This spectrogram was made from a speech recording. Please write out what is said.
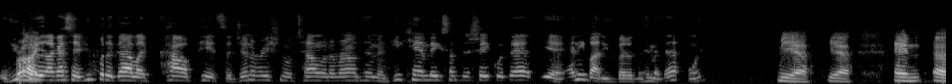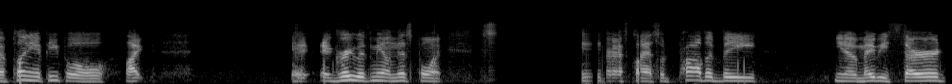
If you right. put, like I said, if you put a guy like Kyle Pitts, a generational talent around him, and he can't make something shake with that, yeah, anybody's better than him at that point. Yeah, yeah, and uh, plenty of people like agree with me on this point. Draft class would probably be, you know, maybe third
